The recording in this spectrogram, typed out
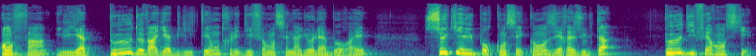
Enfin, il y a peu de variabilité entre les différents scénarios élaborés, ce qui a eu pour conséquence des résultats peu différenciés.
